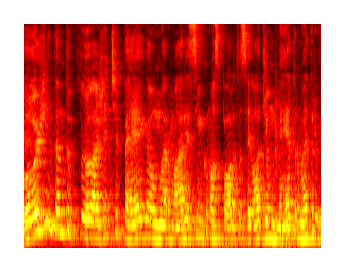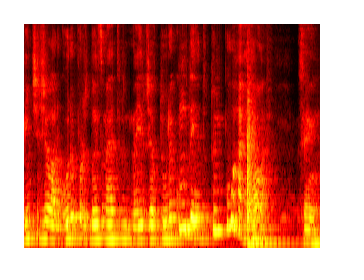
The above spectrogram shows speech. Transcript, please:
Hoje, então, a gente pega um armário assim com umas portas, sei lá, de um metro, um metro e vinte de largura por dois metros e meio de altura, com o dedo tu empurra ela. Sim.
